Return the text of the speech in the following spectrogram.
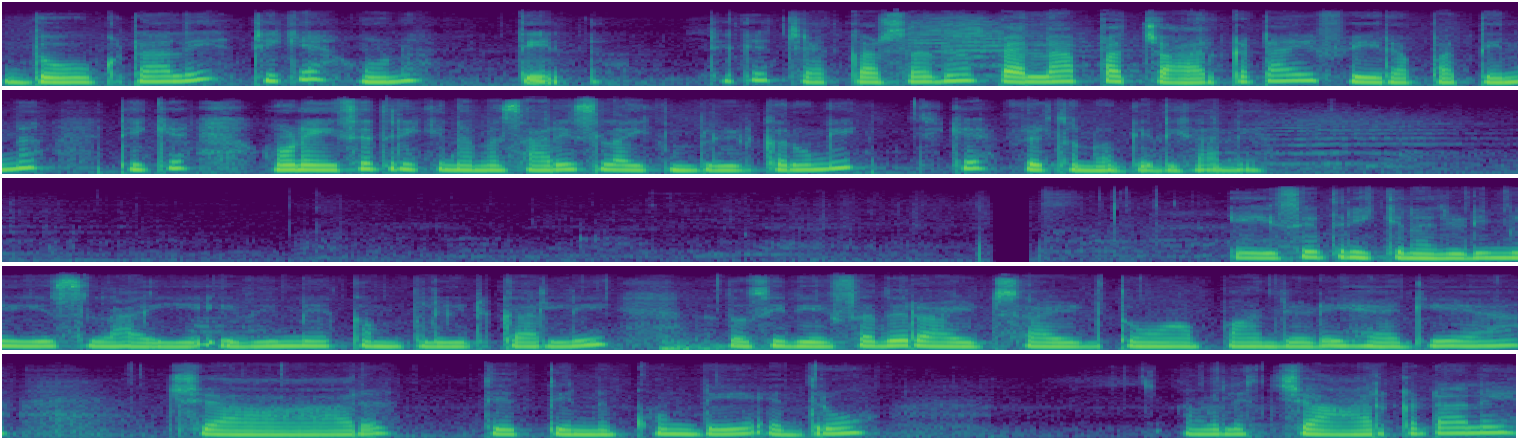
ਦੋ ਘਟਾ ਲਏ, ਠੀਕ ਹੈ? ਹੁਣ ਤਿੰਨ, ਠੀਕ ਹੈ? ਚੈੱਕ ਕਰ ਸਕਦੇ ਹੋ। ਪਹਿਲਾਂ ਆਪਾਂ ਚਾਰ ਘਟਾਏ, ਫਿਰ ਆਪਾਂ ਤਿੰਨ, ਠੀਕ ਹੈ? ਹੁਣ ਇਸੇ ਤਰੀਕੇ ਨਾਲ ਮੈਂ ਸਾਰੀ ਸਿਲਾਈ ਕੰਪਲੀਟ ਕਰੂੰਗੀ, ਠੀਕ ਹੈ? ਫਿਰ ਤੁਹਾਨੂੰ ਅੱਗੇ ਦਿਖਾਣੀ ਹੈ। ਇਸੇ ਤਰੀਕੇ ਨਾਲ ਜਿਹੜੀ ਮੇਰੀ ਸਿਲਾਈ ਹੈ, ਇਹ ਵੀ ਮੈਂ ਕੰਪਲੀਟ ਕਰ ਲਈ। ਤੁਸੀਂ ਦੇਖ ਸਕਦੇ ਹੋ ਰਾਈਟ ਸਾਈਡ ਤੋਂ ਆਪਾਂ ਜਿਹੜੇ ਹੈਗੇ ਆ, ਚਾਰ ਤੇ ਤਿੰਨ ਕੁੰਡੇ ਇਧਰੋਂ। ਮਤਲਬ ਚਾਰ ਘਟਾ ਲਏ,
